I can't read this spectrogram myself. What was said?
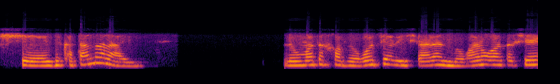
שזה קטן עליי. לעומת החברות שלי, שהיה להן נורא נורא קשה,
